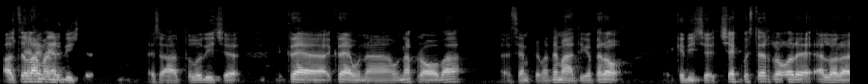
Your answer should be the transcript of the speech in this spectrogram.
alza la mano e dice, esatto, lo dice, crea, crea una, una, prova, eh, sempre matematica, però che dice c'è questo errore, allora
